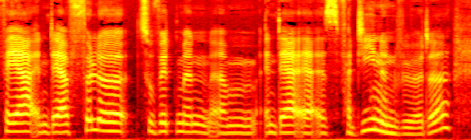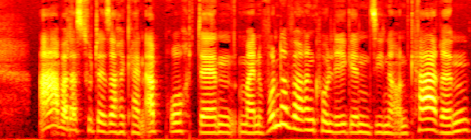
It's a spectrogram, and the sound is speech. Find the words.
Fair in der Fülle zu widmen, ähm, in der er es verdienen würde. Aber das tut der Sache keinen Abbruch, denn meine wunderbaren Kolleginnen Sina und Karen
